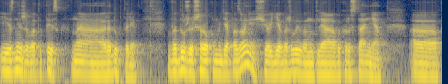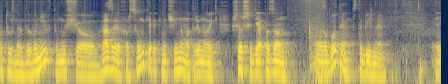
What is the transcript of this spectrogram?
і знижувати тиск на редукторі в дуже широкому діапазоні, що є важливим для використання е, потужних двигунів, тому що газові форсунки таким чином отримують ширший діапазон е, роботи стабільної. Е,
